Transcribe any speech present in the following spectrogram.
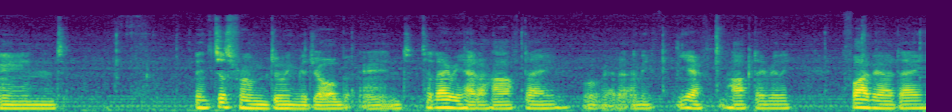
and it's just from doing the job. And today we had a half day. Well, we had a, only yeah half day really five hour day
